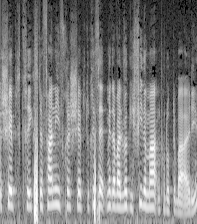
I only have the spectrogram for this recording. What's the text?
Chips kriegst du, Funny Frisch Chips. Du kriegst ja mittlerweile wirklich viele Markenprodukte bei Aldi.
